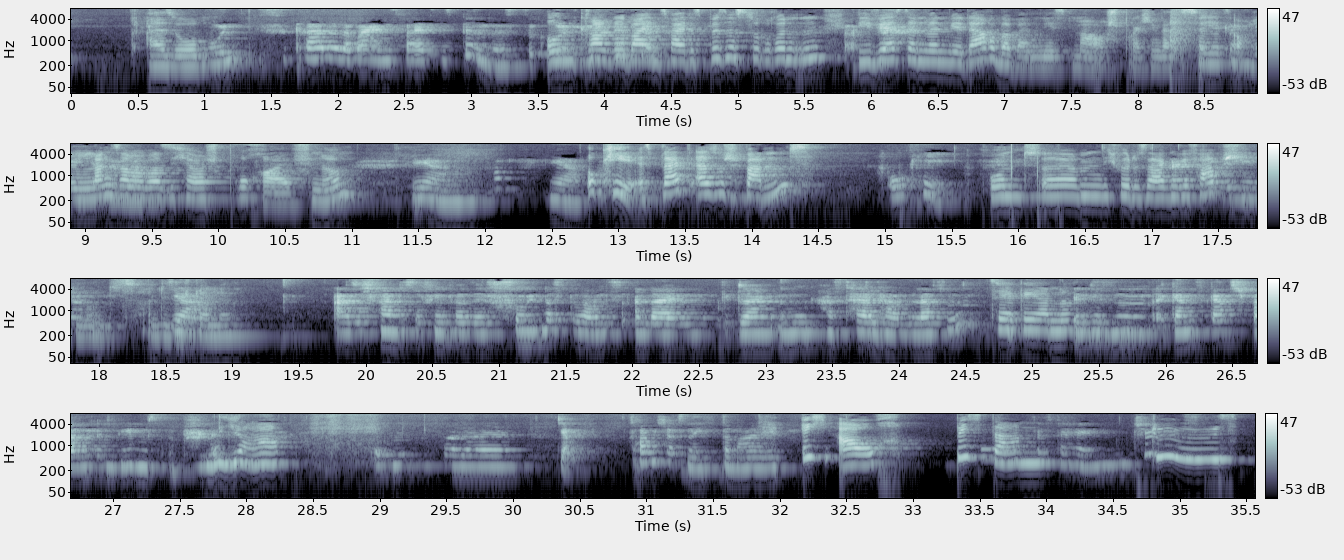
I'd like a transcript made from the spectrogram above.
Also Und gerade dabei ein zweites Business zu gründen. und gerade dabei ein zweites Business zu gründen. Wie wäre es denn, wenn wir darüber beim nächsten Mal auch sprechen? Das ist ja jetzt auch langsam aber sicher spruchreif, ne? Ja. Ja. Okay, es bleibt also spannend. Okay. Und ähm, ich würde sagen, wir verabschieden uns an dieser Ja. Stelle. Also ich fand es auf jeden Fall sehr schön, dass du uns an deinen Gedanken hast teilhaben lassen. Sehr gerne. In diesem ganz, ganz spannenden Lebensabschnitt. Ja, Und äh, ja, freue mich aufs nächste Mal. ich auch. Bis dann. Bis dahin. Tschüss. Tschüss.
